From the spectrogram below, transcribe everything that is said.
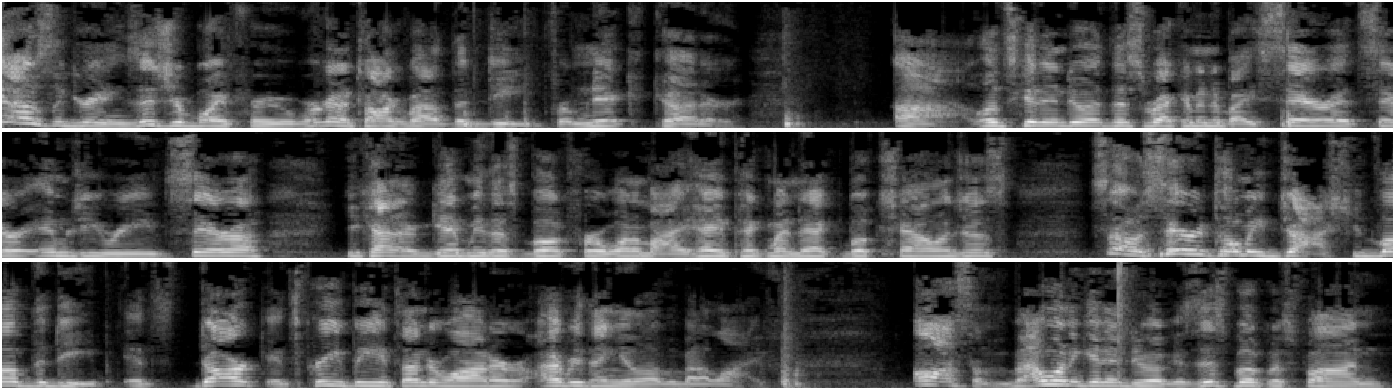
Ghostly greetings. It's your boy Pru. We're going to talk about The Deep from Nick Cutter. Uh, let's get into it. This is recommended by Sara at Sara MG Reads. Sara, you kind of gave me this book for one of my Hey Pick My Neck book challenges. So Sara told me, Josh, you'd love The Deep. It's dark, it's creepy, it's underwater, everything you love about life. Awesome. But I want to get into it because this book was fun.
